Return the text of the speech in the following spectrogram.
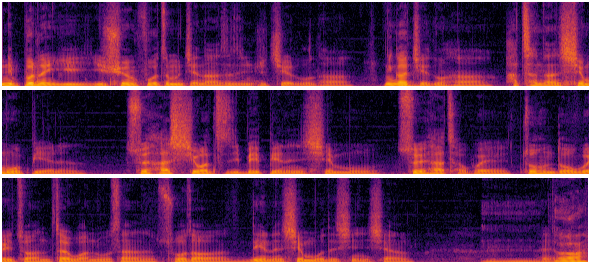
你不能以以炫富这么简单的事情去解读他，你应该解读他，他常常羡慕别人，所以他希望自己被别人羡慕，所以他才会做很多伪装，在网络上塑造令人羡慕的形象。嗯，对啊，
